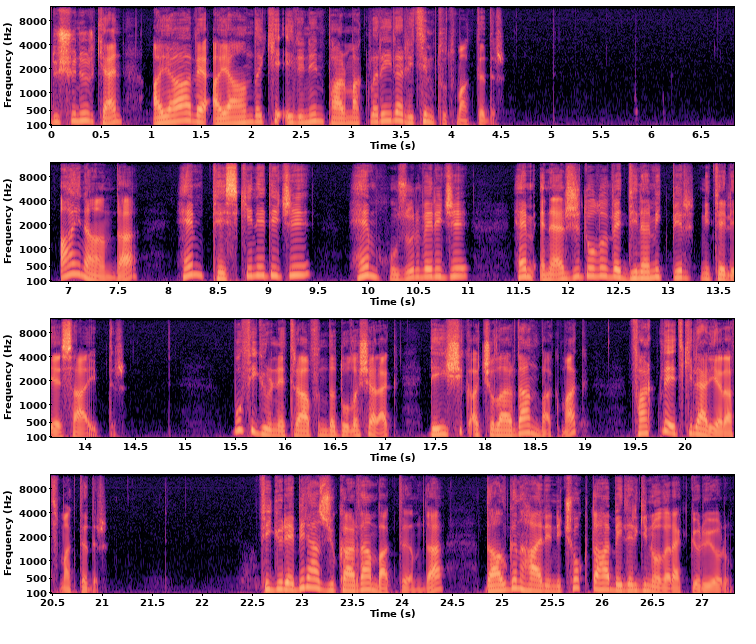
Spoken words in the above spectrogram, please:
düşünürken ayağı ve ayağındaki elinin parmaklarıyla ritim tutmaktadır. Aynı anda hem teskin edici, hem huzur verici, hem enerji dolu ve dinamik bir niteliğe sahiptir. Bu figürün etrafında dolaşarak değişik açılardan bakmak, farklı etkiler yaratmaktadır. Figüre biraz yukarıdan baktığımda, dalgın halini çok daha belirgin olarak görüyorum.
